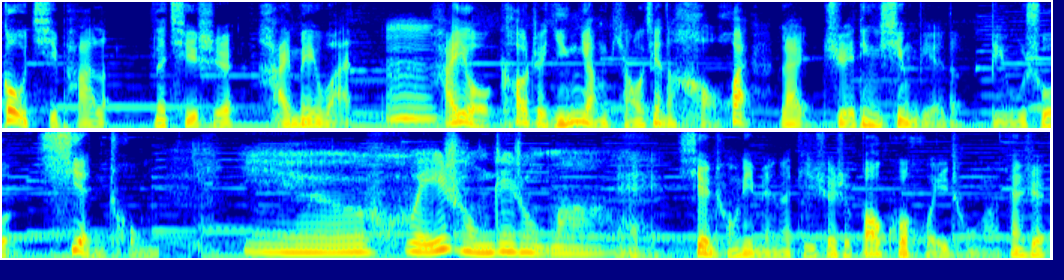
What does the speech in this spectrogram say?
够奇葩了，那其实还没完。嗯，还有靠着营养条件的好坏来决定性别的，比如说线虫。有蛔虫这种吗？哎，线虫里面呢，的确是包括蛔虫啊。但是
